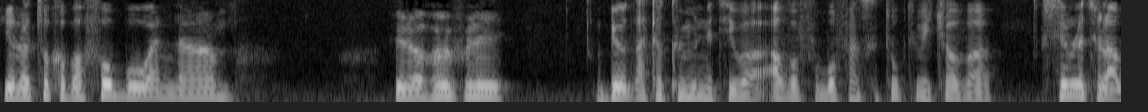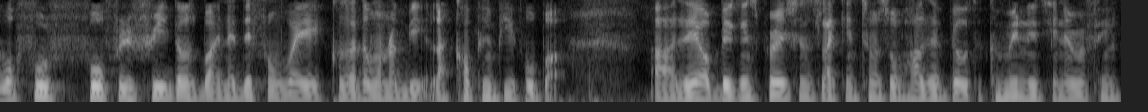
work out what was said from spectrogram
you know talk about football and um, you know hopefully build like a community where other football fans can talk to each other. Similar to like what 433 does but in a different way because i don't want to be like copying people but uh, they are big inspirations like in terms of how they've built a community and everything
